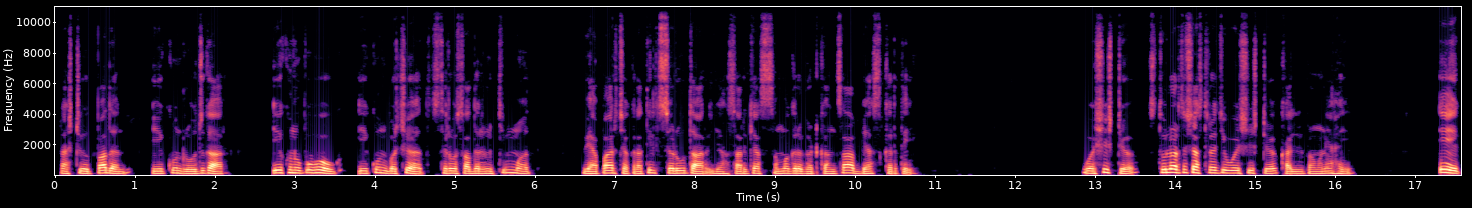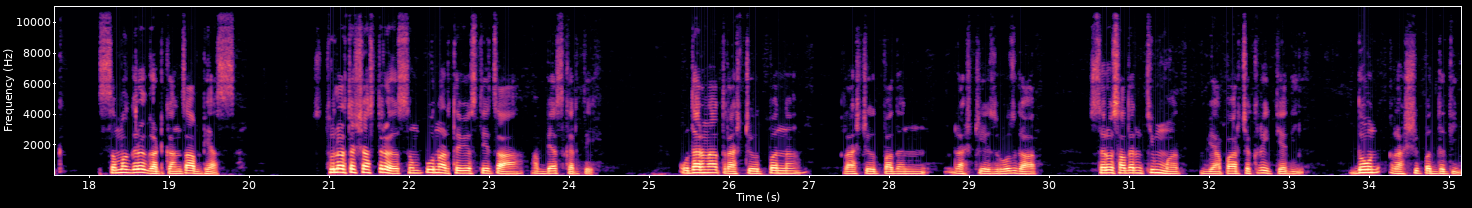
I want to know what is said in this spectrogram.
राष्ट्रीय उत्पादन एकूण रोजगार एकूण उपभोग एकूण बचत सर्वसाधारण किंमत व्यापार चक्रातील चढउतार यासारख्या समग्र घटकांचा अभ्यास करते. वैशिष्ट्य स्थूल अर्थशास्त्राची वैशिष्ट्य खालीलप्रमाणे आहे. एक समग्र घटकांचा अभ्यास. स्थूल अर्थशास्त्र संपूर्ण अर्थव्यवस्थेचा अभ्यास करते. उदाहरणार्थ राष्ट्रीय उत्पन्न राष्ट्रीय उत्पादन राष्ट्रीय रोजगार सर्वसाधारण किंमत व्यापार चक्र इत्यादी. दोन राशी पद्धती.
